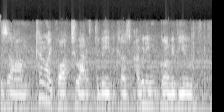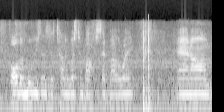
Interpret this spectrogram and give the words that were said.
is um, kind of like part two out of three because I really going to review all the movies in this Italian Western box set, by the way. And um,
